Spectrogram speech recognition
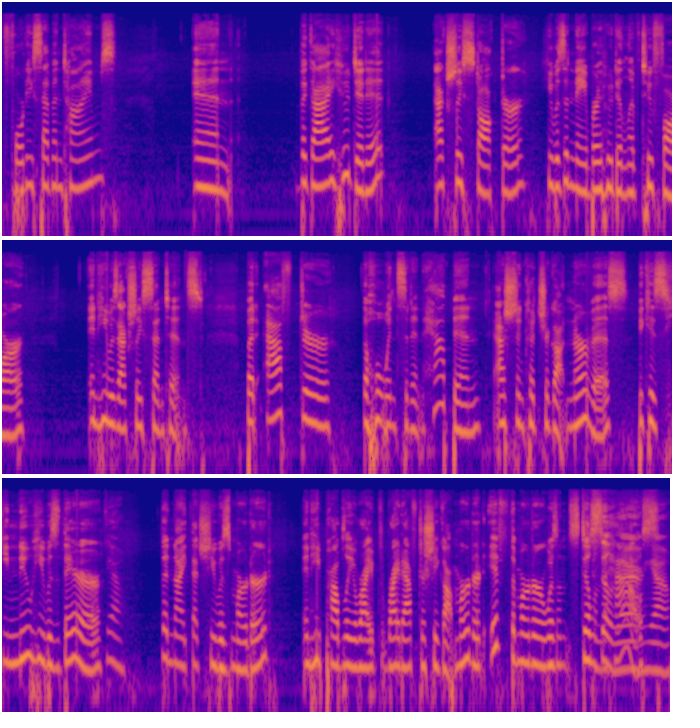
forty seven times, and the guy who did it actually stalked her. He was a neighbor who didn't live too far, and he was actually sentenced. But after the whole incident happened, Ashton Kutcher got nervous because he knew he was there Yeah. the night that she was murdered. And he probably arrived right after she got murdered if the murderer wasn't still, Still in the there. house. Yeah.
